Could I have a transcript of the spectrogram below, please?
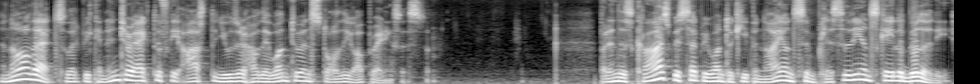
and all that so that we can interactively ask the user how they want to install the operating system. But in this class we said we want to keep an eye on simplicity and scalability,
